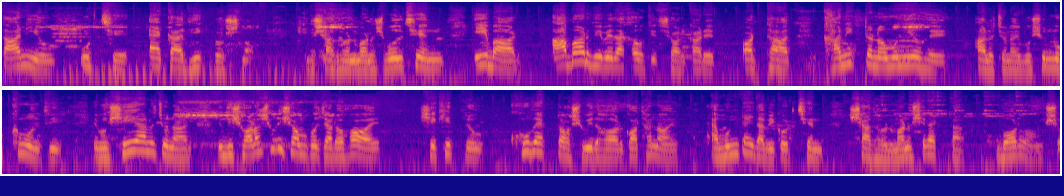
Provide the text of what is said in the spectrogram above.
তা নিয়েও উঠছে একাধিক প্রশ্ন। কিন্তু সাধারণ মানুষ বলছেন, এবার আবার ভেবে দেখা উচিত সরকারের। অর্থাৎ খানিকটা নমনীয় হয়ে আলোচনায় বসুন মুখ্যমন্ত্রী। এবং সেই আলোচনার যদি সরাসরি সম্প্রচারও হয়, সেক্ষেত্রেও খুব একটা অসুবিধা হওয়ার কথা নয়, এমনটাই দাবি করছেন সাধারণ মানুষের একটা বড় অংশ।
